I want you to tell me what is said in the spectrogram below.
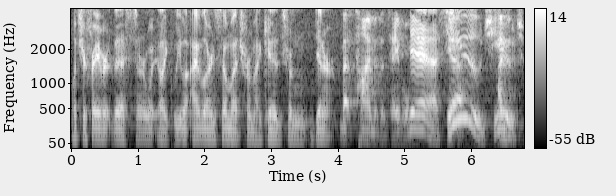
what's your favorite this or what? Like we, I've learned so much from my kids from dinner. that time at the table Yeah, it's Yeah. huge, huge.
